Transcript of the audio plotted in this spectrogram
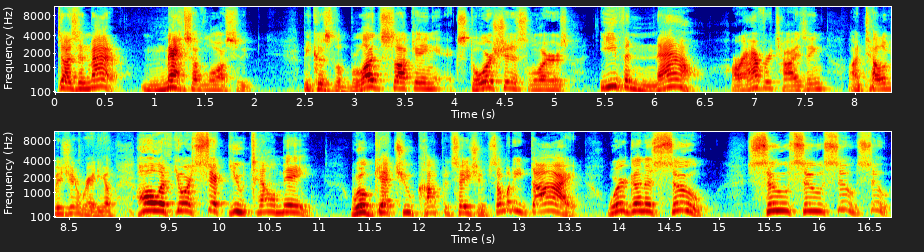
Doesn't matter. Massive lawsuit because the blood sucking extortionist lawyers, even now, are advertising on television and radio. Oh, if you're sick, you tell me. We'll get you compensation. If somebody died, we're going to sue. Sue, sue, sue, sue.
